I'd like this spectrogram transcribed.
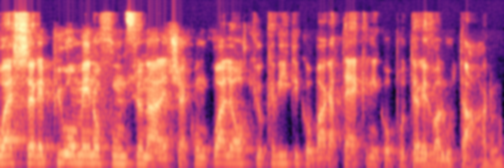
può essere più o meno funzionale, cioè con quale occhio critico barra tecnico poter valutarlo.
